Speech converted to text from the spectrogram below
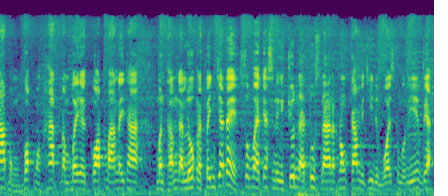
ការបង្វឹកបង្ហាត់ដើម្បីឲ្យគាត់បានន័យថាមិនត្រឹមតែលោកដែលពេញចិត្តទេសូម្បីតែទស្សនិកជនដែលទស្សនានៅក្នុងកម្មវិធី The Voice Cambodia វគ្គ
